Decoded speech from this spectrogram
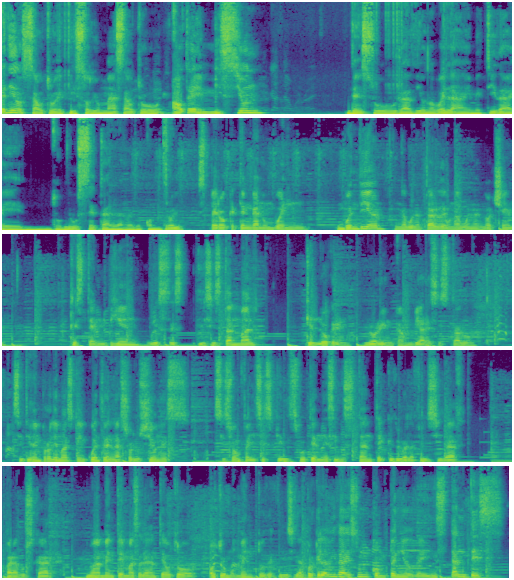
Bienvenidos a otro episodio más, a, otro, a otra emisión de su radionovela emitida en WZ la Radio Control. Espero que tengan un buen, un buen día, una buena tarde, una buena noche, que estén bien y, y si están mal, que logren, logren cambiar ese estado. Si tienen problemas, que encuentren las soluciones si son felices, que disfruten ese instante que dura la felicidad para buscar nuevamente más adelante otro, otro momento de felicidad. Porque la vida es un compendio de instantes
